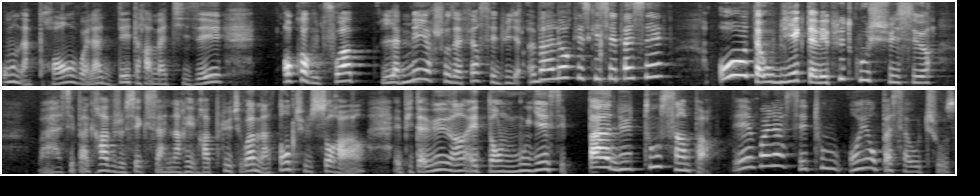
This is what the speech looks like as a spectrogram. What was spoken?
on apprend, voilà, dédramatiser. Encore une fois, la meilleure chose à faire, c'est de lui dire bah alors, qu'est-ce qui s'est passé? Oh, t'as oublié que t'avais plus de couche, je suis sûre. Bah, c'est pas grave, je sais que ça n'arrivera plus, tu vois, maintenant tu le sauras. Hein. Et puis tu as vu, hein, être dans le mouillé, c'est pas du tout sympa. Et voilà, c'est tout. On passe à autre chose.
